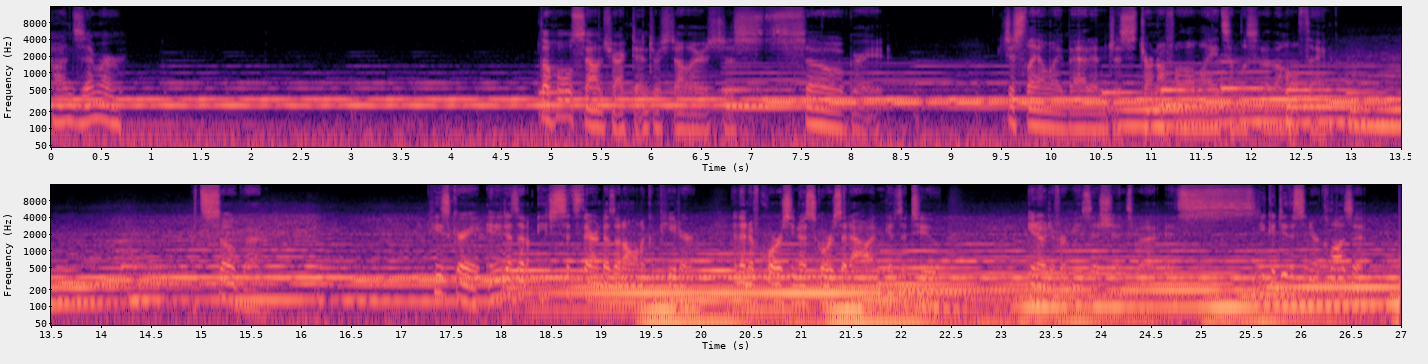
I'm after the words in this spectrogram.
Hans Zimmer. The whole soundtrack to Interstellar is just so great. Just lay on my bed and just turn off all the lights and listen to the whole thing. It's so good. He's great, and he does it. He just sits there and does it all on a computer, and then of course, you know, scores it out and gives it to, you know, different musicians. But it's you could do this in your closet. Mm-hmm.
